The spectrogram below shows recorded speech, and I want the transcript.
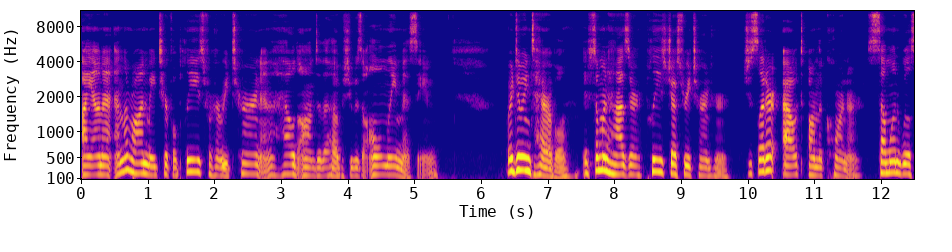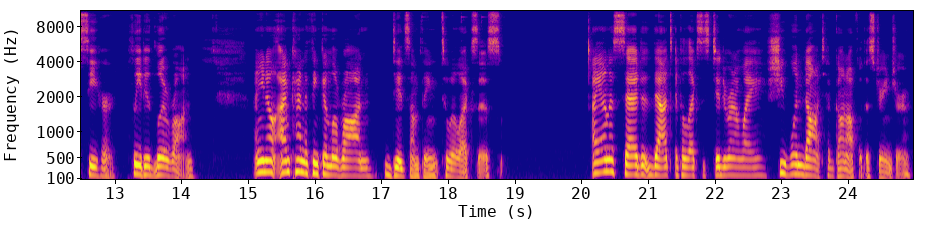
Ayanna and LaRon made tearful pleas for her return and held on to the hope she was only missing. We're doing terrible. If someone has her, please just return her. Just let her out on the corner. Someone will see her, pleaded LaRon. And you know, I'm kind of thinking LaRon did something to Alexis. Ayanna said that if Alexis did run away, she would not have gone off with a stranger.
